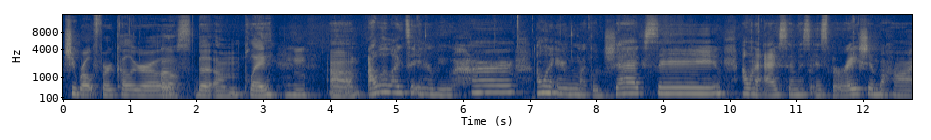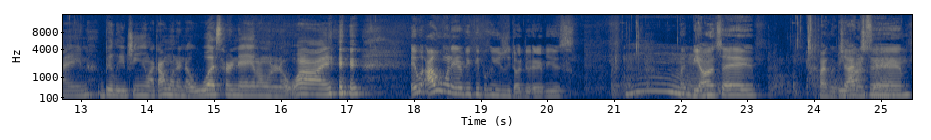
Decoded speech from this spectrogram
she wrote for color girls the um play Mm-hmm. Um, I would like to interview her. I want to interview Michael Jackson. I want to ask him his inspiration behind Billie Jean. Like, I want to know what's her name. I want to know why. It, I would want to interview people who usually don't do interviews, like Beyonce, Michael Beyonce. Jackson.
